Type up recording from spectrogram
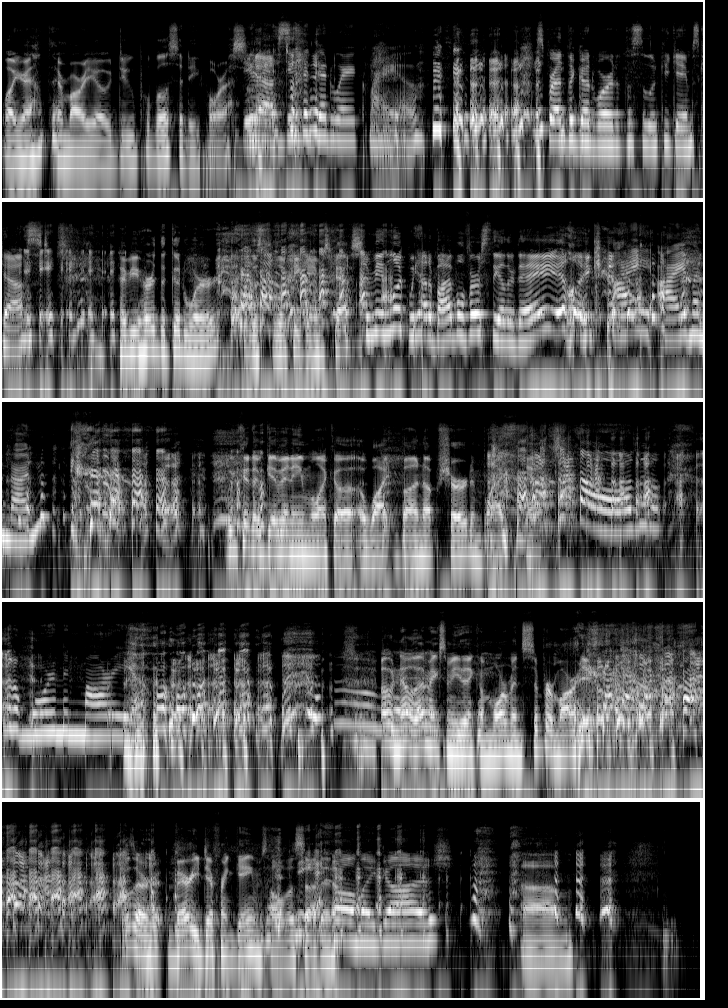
While you're out there, Mario, do publicity for us. do, Yes. do the good work, Mario. Spread the good word of the Saluki Games Cast. Have you heard the good word of the Saluki Gamescast? I mean, look, we had a Bible verse the other day. Like, I I'm a nun. We could have given him like a, a white bun up shirt and black pants. Oh, little little Mormon Mario. Oh no, that makes me think of Mormon Super Mario. Those are very different games all of a sudden. oh my gosh.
